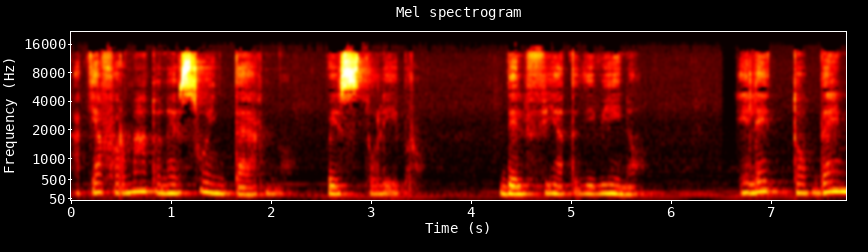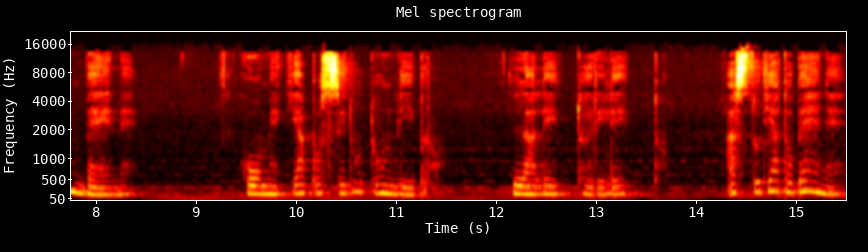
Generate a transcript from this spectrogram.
a chi ha formato nel suo interno questo libro del fiat divino e letto ben bene come chi ha posseduto un libro, l'ha letto e riletto, ha studiato bene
